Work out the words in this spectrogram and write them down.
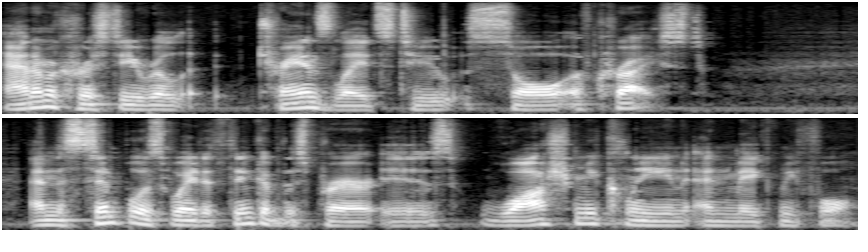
Anima Christi translates to soul of Christ. And the simplest way to think of this prayer is, wash me clean and make me full.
